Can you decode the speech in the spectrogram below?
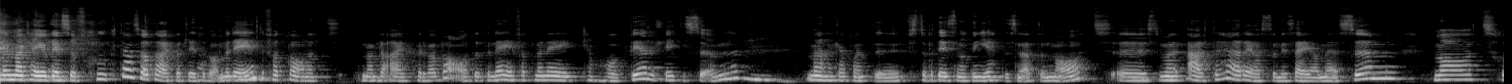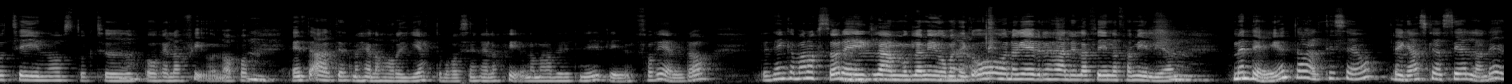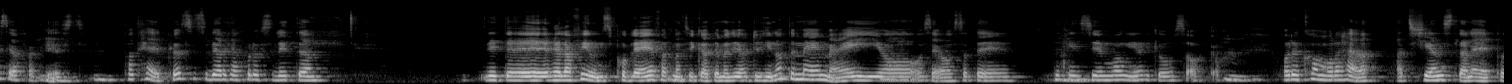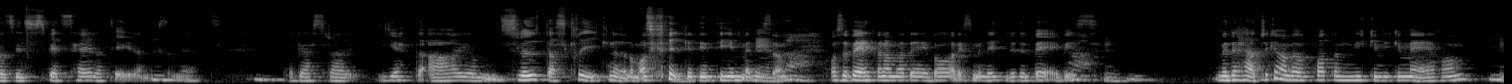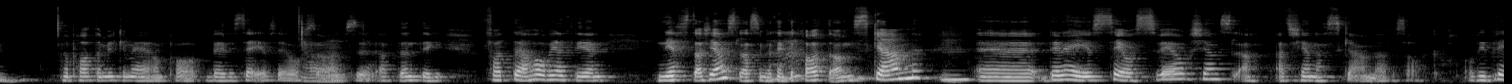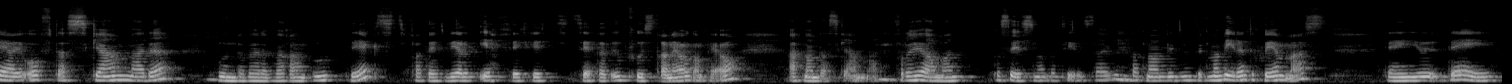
Men man kan ju bli så fruktansvärt arg på ett litet barn. Men det är inte för att barnet, man blir arg på själva barnet. Utan det är för att man är, kanske har väldigt lite sömn. Mm. Man har kanske inte stoppat i sig något jättesnabbt och mat. Eh, Så man, allt det här då som vi säger med sömn, mat, rutiner, struktur och relationer. För det är inte alltid att man heller har det jättebra i sin relation när man har blivit nybliven förälder. Det tänker man också. Det är glam och glamour. Man tänker åh, nu är vi den här lilla fina familjen. Men det är ju inte alltid så. Det är ganska sällan det är så faktiskt. För att helt plötsligt så blir det kanske också lite lite relationsproblem för att man tycker att men du, hinner inte med mig och, och så. Så det, det finns ju många olika orsaker. Och då kommer det här att känslan är på sin spets hela tiden. Liksom, med att Jag blir sådär jättearg och sluta skrik nu när man skrikit i en timme liksom. Ja. Och så vet man om att det är bara liksom en liten, liten bebis. Ja. Men det här tycker jag man behöver prata mycket, mycket mer om. Mm. Och prata mycket mer om på BVC och så också. Ja, att, att inte, för att där har vi egentligen nästa känsla som jag tänkte prata om. Skam. Eh, den är ju så svår känsla att känna skam över saker. Och vi blir ju ofta skammade under både vår uppväxt, för att det är ett väldigt effektivt sätt att uppfostra någon på, att man blir skammad. För då gör man precis som man blir tillsagd, för att man vill inte, man vill inte skämmas. Det är ju, det är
